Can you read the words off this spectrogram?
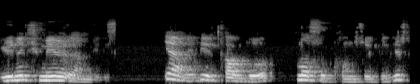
yönetmeyi öğrenmelisiniz. Yani bir tablo nasıl kontrol edilir,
